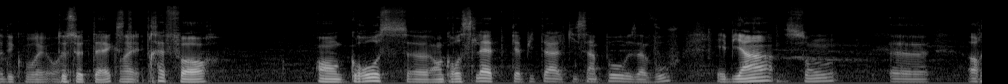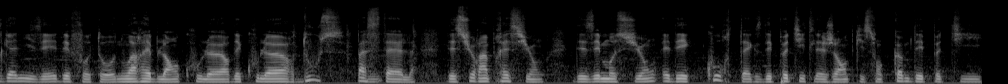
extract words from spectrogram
à découvrir. ouais. de ce texte Ouais. très fort, en grosses, euh, en grosses lettres capitales qui s'imposent à vous, eh bien, sont euh, organisées des photos noir et blanc, couleurs, des couleurs douces, pastel, des surimpressions, des émotions et des courts textes, des petites légendes qui sont comme des petits.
